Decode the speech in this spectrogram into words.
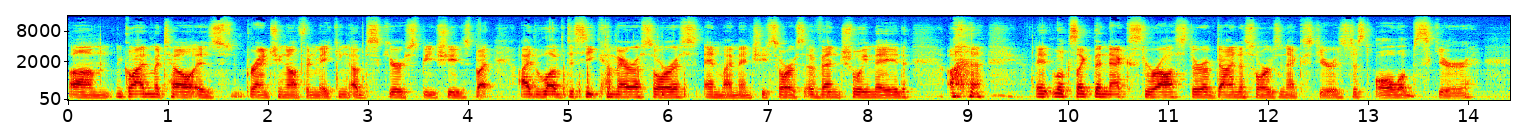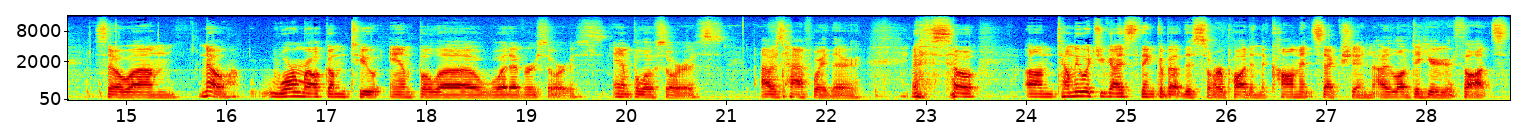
Um, glad Mattel is branching off and making obscure species, but I'd love to see Camarasaurus and Mamenchisaurus eventually made. It looks like the next roster of dinosaurs next year is just all obscure. So, um, no, warm welcome to Ampulla whatever saurus. Ampulosaurus. I was halfway there. so, um, tell me what you guys think about this sauropod in the comment section. I'd love to hear your thoughts.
